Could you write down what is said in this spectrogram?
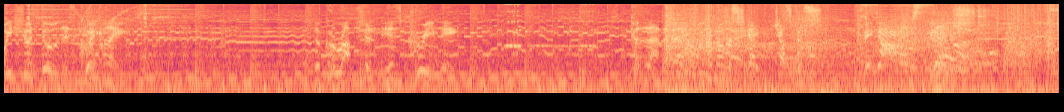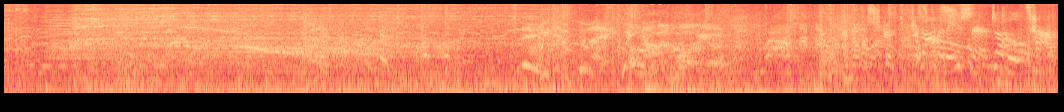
We should do this quickly! The corruption is creeping! Calamity! Cannot escape justice. Savage! We should do quickly! You cannot escape justice. Domination! Double tap!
